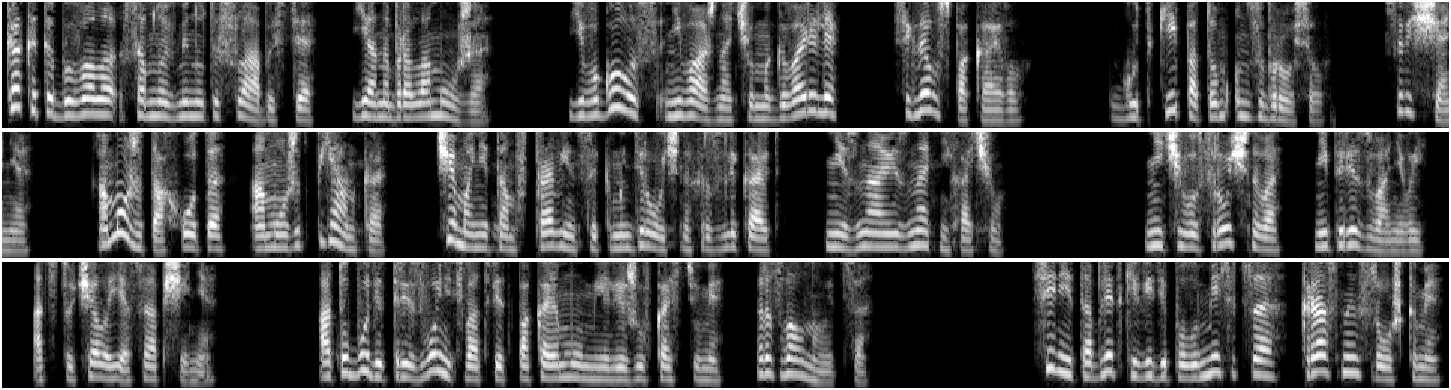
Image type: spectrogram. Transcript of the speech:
Как это бывало со мной в минуты слабости, я набрала мужа. Его голос, неважно, о чем мы говорили, всегда успокаивал. Гудки потом он сбросил. Совещание. А может, охота, а может, пьянка. Чем они там в провинции командировочных развлекают, не знаю и знать не хочу. Ничего срочного, не перезванивай. Отстучала я сообщение. А то будет трезвонить в ответ, пока я мумия лежу в костюме. Разволнуется. Синие таблетки в виде полумесяца, красные с рожками,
